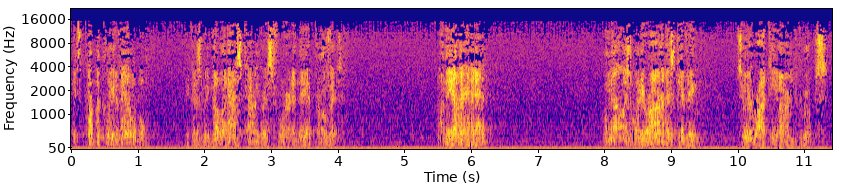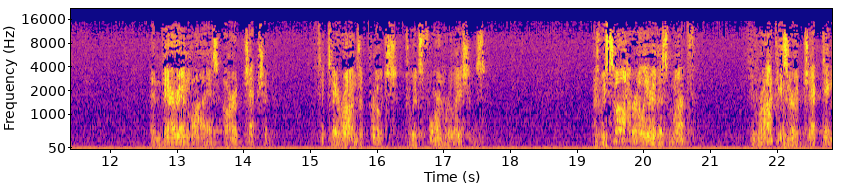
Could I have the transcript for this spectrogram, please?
it's publicly available because we go and ask Congress for it and they approve it. On the other hand, who knows what Iran is giving to Iraqi armed groups? And therein lies our objection to Tehran's approach to its foreign relations. As we saw earlier this month, Iraqis are objecting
